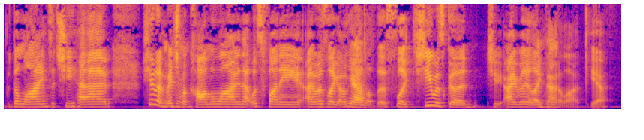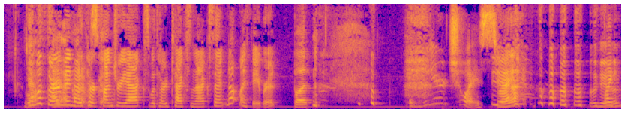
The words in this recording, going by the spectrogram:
the lines that she had. She had a Mitch Mhm. McConnell line that was funny. I was like, okay, Yeah. I love this. Like she was good. She, I really like that a lot. Yeah. Yeah, Uma I- I Thurman with her good. country accent, with her Texan accent, not my favorite, but A weird choice, Yeah. right? yeah. Like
